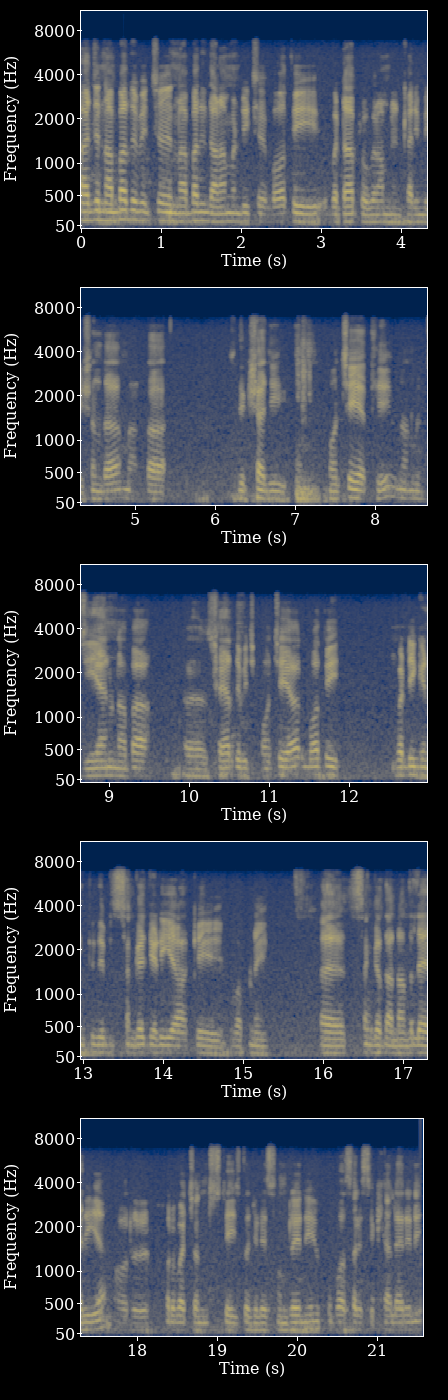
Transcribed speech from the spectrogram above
ਅੱਜ ਨਾਭਾ ਦੇ ਵਿੱਚ, ਨਾਭਾ ਦੀ ਦਾਣਾ ਮੰਡੀ 'ਚ ਬਹੁਤ ਹੀ ਵੱਡਾ ਪ੍ਰੋਗਰਾਮ ਨਿਰੰਕਾਰੀ ਮਿਸ਼ਨ ਦਾ ਮਾਤਾ ਦੀਕਸ਼ਾ ਜੀ ਪਹੁੰਚੇ ਇੱਥੇ। ਉਹਨਾਂ ਨੂੰ ਜੀਆਈ ਨੂੰ ਨਾਭਾ ਸ਼ਹਿਰ ਦੇ ਵਿੱਚ ਪਹੁੰਚੇ ਆ ਔਰ ਬਹੁਤ ਹੀ ਵੱਡੀ ਗਿਣਤੀ ਦੇ ਵਿੱਚ ਸੰਗਤ ਜਿਹੜੀ ਆ ਕੇ ਉਹ ਆਪਣੇ ਸੰਗਤ ਦਾ ਆਨੰਦ ਲੈ ਰਹੀ ਆ ਔਰ ਪ੍ਰਵਚਨ ਸਟੇਜ ਤੋਂ ਜਿਹੜੇ ਸੁਣ ਰਹੇ ਨੇ, ਉਹ ਬਹੁਤ ਸਾਰੇ ਸਿੱਖਿਆ ਲੈ ਰਹੇ ਨੇ।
